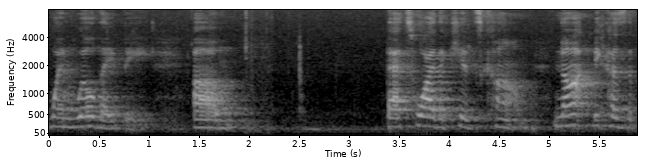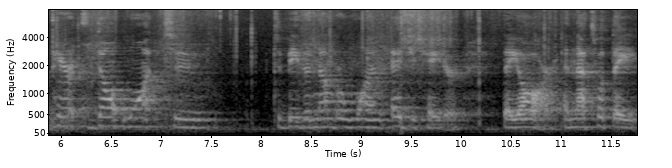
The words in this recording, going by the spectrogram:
when will they be? Um, that's why the kids come, not because the parents don't want to, to be the number one educator. They are, and that's what they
